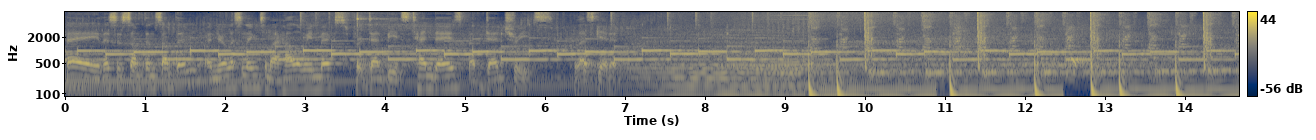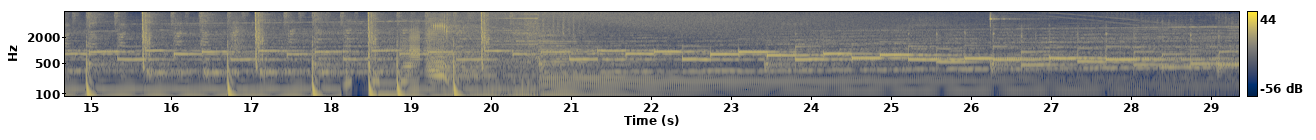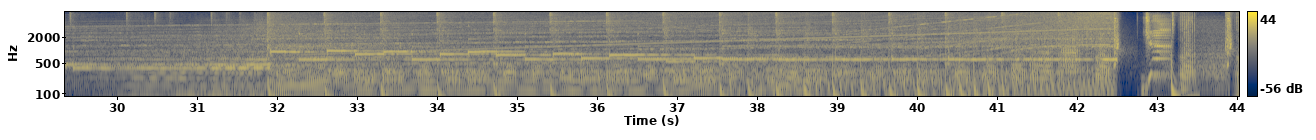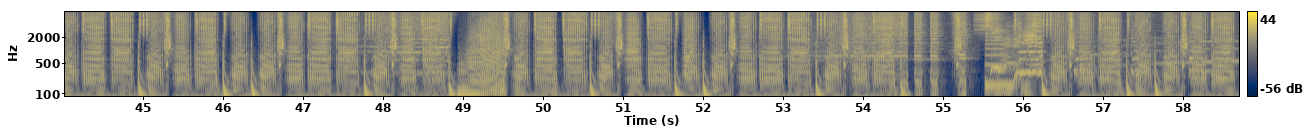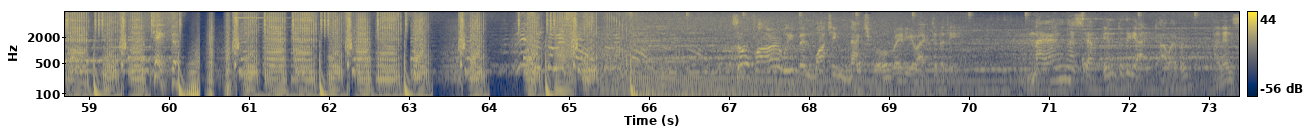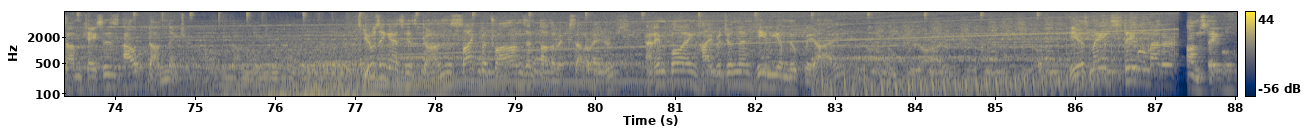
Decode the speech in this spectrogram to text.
Hey, this is Something Something, and you're listening to my Halloween mix for Deadbeats 10 Days of Dead Treats. Let's get it. Natural radioactivity. Man has stepped into the act, however, and in some cases outdone nature. Using as his guns cyclotrons and other accelerators, and employing hydrogen and helium nuclei, he has made stable matter unstable.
